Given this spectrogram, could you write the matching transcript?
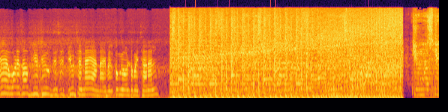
Hey, what is up YouTube? This is Dude Chennai and I welcome you all to my channel. You must be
